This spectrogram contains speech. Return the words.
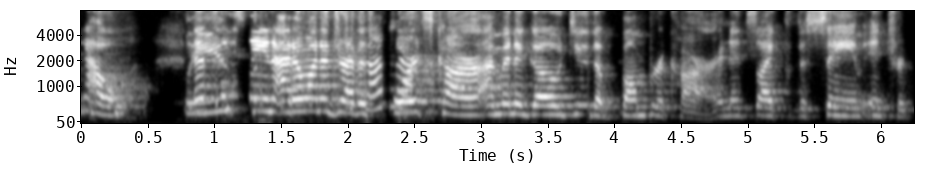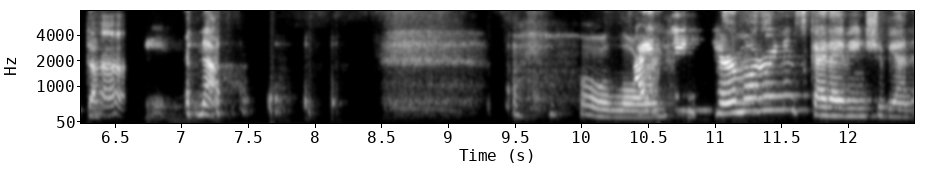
no. That's insane. I don't want to drive a sports car. I'm going to go do the bumper car, and it's like the same introduction. No, Oh Lord. I think paramotoring and skydiving should be on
